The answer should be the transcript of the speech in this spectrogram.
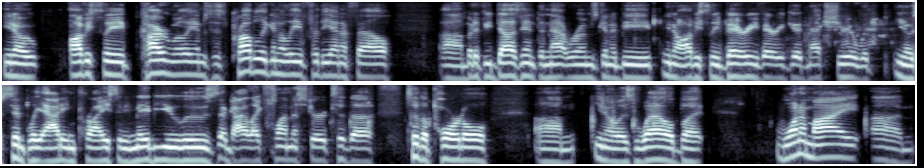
you know, obviously Kyren Williams is probably going to leave for the NFL. Um, but if he doesn't, then that room's going to be, you know, obviously very, very good next year with, you know, simply adding price. I mean, maybe you lose a guy like Flemister to the to the portal, um, you know, as well. But one of my, um,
